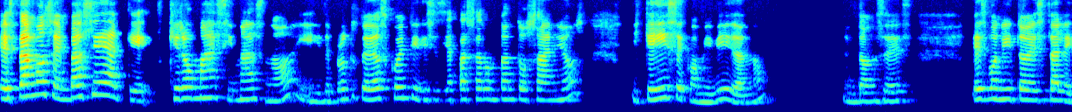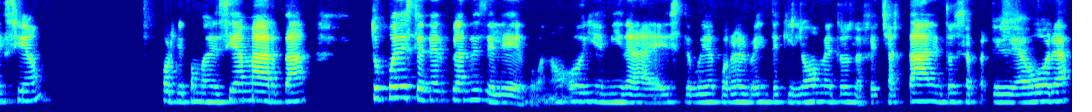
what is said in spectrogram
estamos en base a que quiero más y más, ¿no? Y de pronto te das cuenta y dices, ya pasaron tantos años, ¿y qué hice con mi vida, ¿no? Entonces, es bonito esta lección, porque como decía Marta, tú puedes tener planes del ego, ¿no? Oye, mira, este, voy a correr 20 kilómetros, la fecha tal, entonces a partir de ahora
